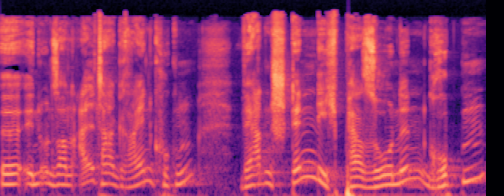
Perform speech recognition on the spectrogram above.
äh, in unseren Alltag reingucken, werden ständig Personen, Gruppen,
